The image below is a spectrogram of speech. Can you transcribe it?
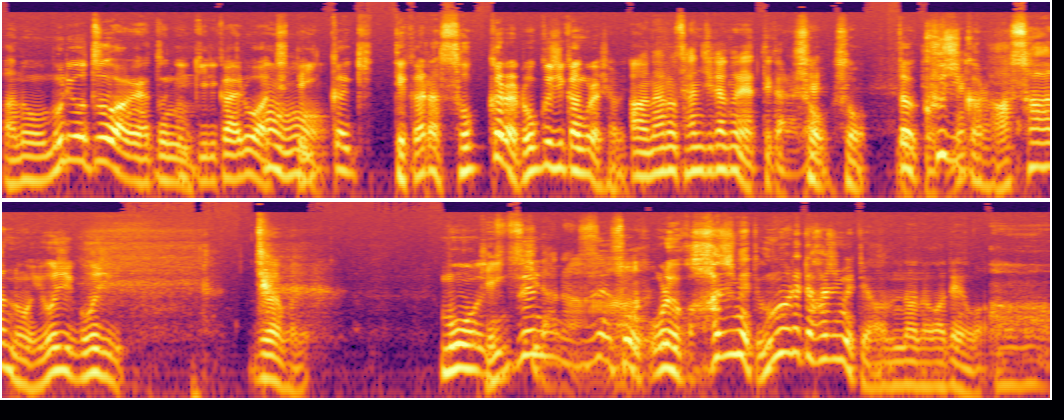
あの無料通話のやつに切り替えるわっつってうんうん一回切ってからそっから6時間ぐらい喋ってあなるほど。3時間ぐらいやってからね。そうそう。だから9時から朝の4時5時ぐらいまで。もう元全気だな。然そう俺初めて生まれて初めてあんな長電話。あ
